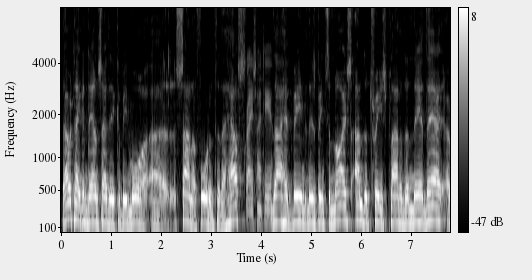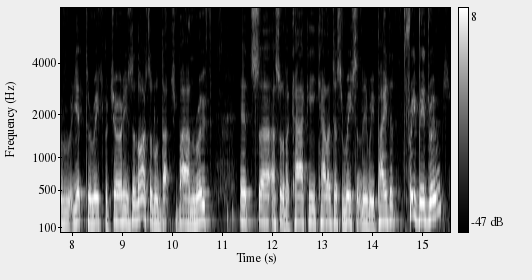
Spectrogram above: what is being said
They were taken down so there could be more uh, sun afforded to the house. Great idea. They have been. There's been some nice under trees planted in there. They're yet to reach maturity. It's a nice little Dutch barn roof. It's uh, a sort of a khaki colour, just recently repainted. Three bedrooms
